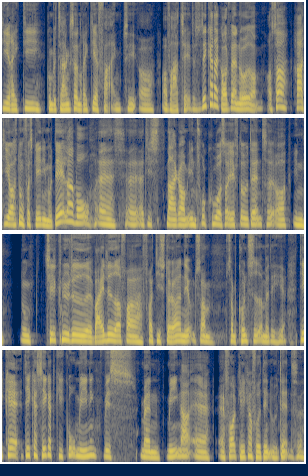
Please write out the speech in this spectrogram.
de rigtige kompetencer og den rigtige erfaring til at, at varetage det. Så det kan der godt være noget om. Og så har de også nogle forskellige modeller, hvor at, at de snakker om introkurser, efteruddannelse og en, nogle tilknyttede vejledere fra, fra de større nævn, som, som kun sidder med det her. Det kan, det kan sikkert give god mening, hvis man mener, at, at folk ikke har fået den uddannelse,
